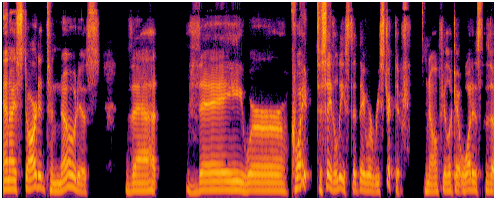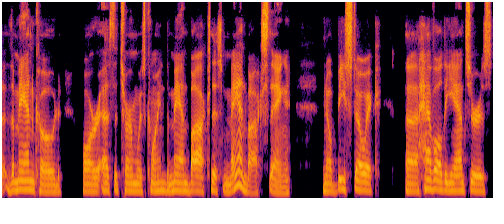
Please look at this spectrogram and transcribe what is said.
And I started to notice that they were quite, to say the least, that they were restrictive. You know, if you look at what is the, the man code, or as the term was coined, the man box, this man box thing, you know, be stoic, uh, have all the answers,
